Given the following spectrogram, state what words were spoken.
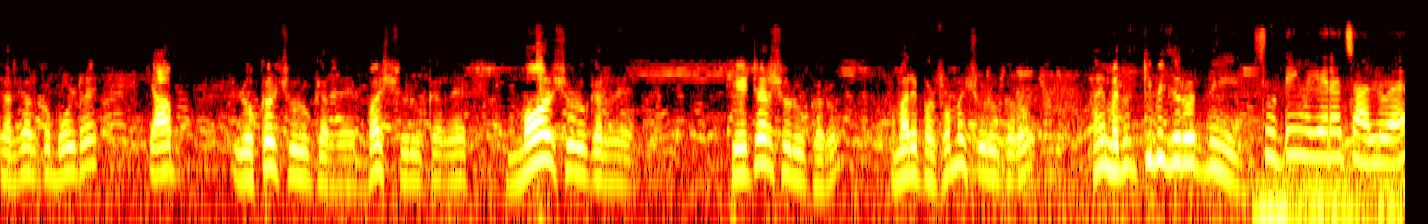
सरकार को बोल रहे हैं कि आप लोकल शुरू कर रहे हैं बस शुरू कर रहे हैं मॉल शुरू कर रहे हैं थिएटर शुरू करो हमारे परफॉर्मेंस शुरू करो हमें मदद की भी ज़रूरत नहीं है। शूटिंग वगैरह चालू है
